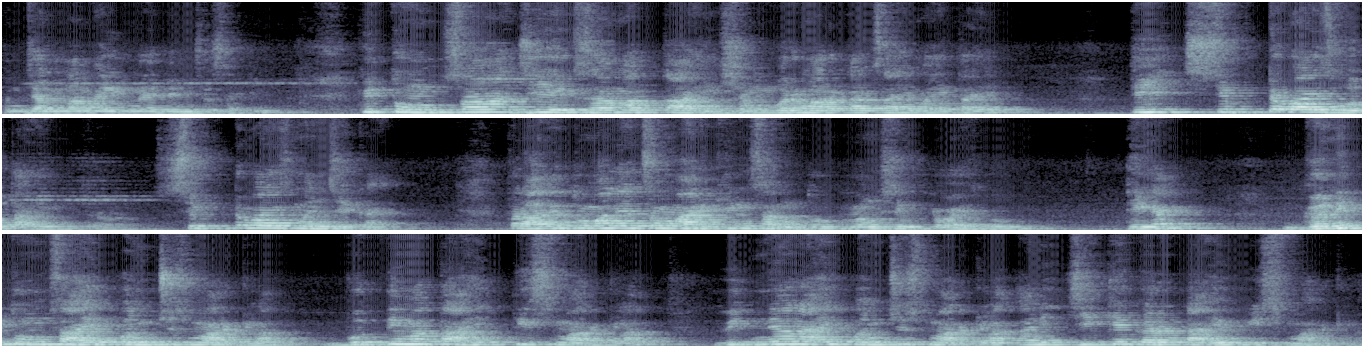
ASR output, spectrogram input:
पण ज्यांना माहीत नाही त्यांच्यासाठी की तुमचा जी एक्झाम आता आहे शंभर मार्काचा आहे माहीत आहे ती शिफ्ट वाईज होत आहे मित्रांनो. शिफ्ट वाईज म्हणजे काय? तर आधी तुम्हाला याचं मार्किंग सांगतो मग शिफ्ट वाईज बघू. ठीक आहे? गणित तुमचं आहे पंचवीस मार्कला बुद्धिमत्ता आहे तीस मार्कला विज्ञान आहे पंचवीस मार्कला आणि जी के करंट आहे वीस मार्कला.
